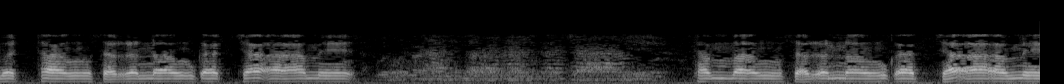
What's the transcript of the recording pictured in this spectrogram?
มุทังสรนังกัจฉามิธรรมังสรนังกัจฉามิ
